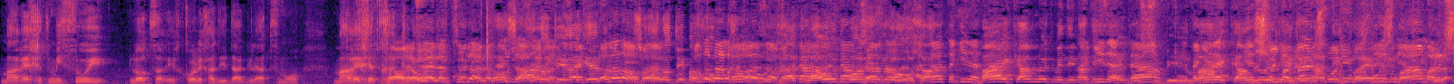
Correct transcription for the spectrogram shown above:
מערכת מיסוי לא צריך, כל אחד ידאג לעצמו, מערכת חקלאות... לא. שאל אותי. רגב, לא, לא, לא, שאל אותי בחור. לא, חקלאות בוא נסגור אותה. מה הקמנו את מדינת ישראל? בשביל מה הקמנו את מדינת 280 ישראל? אחוז מע"מ על- יש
